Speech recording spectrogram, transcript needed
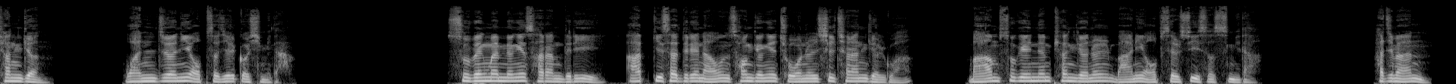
편견. 완전히 없어질 것입니다. 수백만 명의 사람들이 앞 기사들에 나온 성경의 조언을 실천한 결과 마음속에 있는 편견을 많이 없앨 수 있었습니다. 하지만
